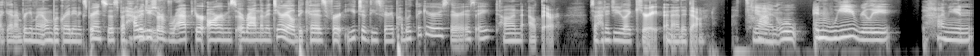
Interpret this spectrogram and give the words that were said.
again, I'm bringing my own book writing experience to this, but how did you sort of wrap your arms around the material? Because for each of these very public figures, there is a ton out there. So how did you like curate and edit down? A ton. Yeah. Well, and we really, I mean,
